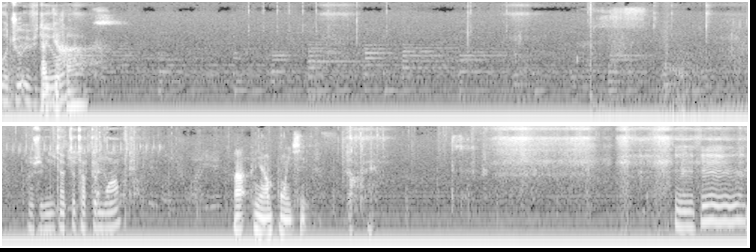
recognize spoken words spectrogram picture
audio et la vidéo. grâce J'ai mis peut-être un peu moins. Ah il y a un pont ici parfait Mhm.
